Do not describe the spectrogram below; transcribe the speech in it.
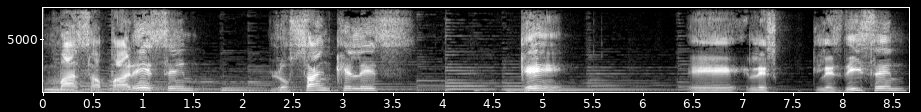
mas aparecen los ángeles que eh, les, les dicen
